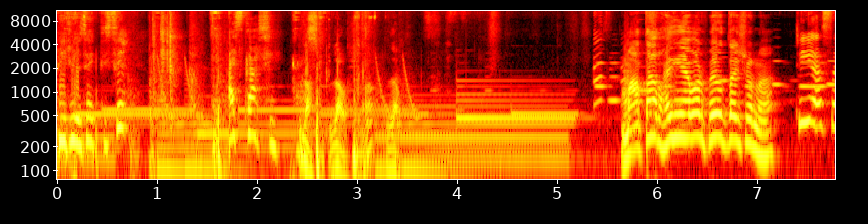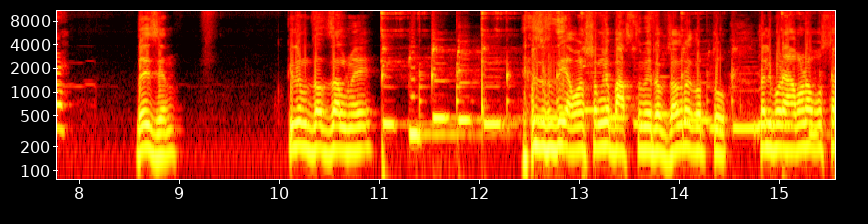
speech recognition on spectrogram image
ভিডিও যাইতেছে। আজকে আসি। যাও যাও যাও। মাথা ভাঙে আবার ফেরত আইসো না। ঠিক আছে। দেখছেন? কিরম দজ্জাল মেয়ে। যদি আমার সঙ্গে বাস্তবে এরকম ঝগড়া করতো তাহলে পরে আমার অবস্থা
